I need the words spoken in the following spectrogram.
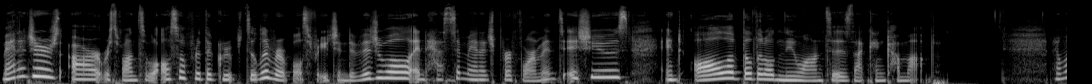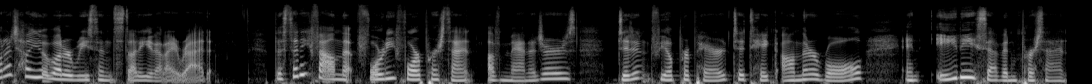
Managers are responsible also for the group's deliverables for each individual and has to manage performance issues and all of the little nuances that can come up. I want to tell you about a recent study that I read. The study found that 44% of managers didn't feel prepared to take on their role, and 87%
